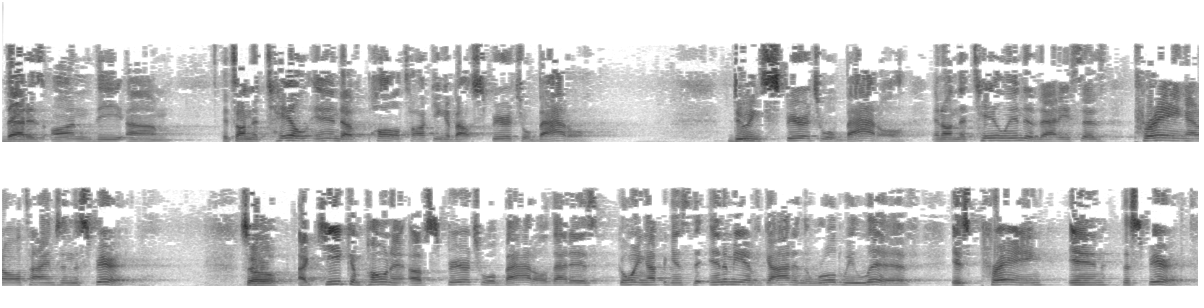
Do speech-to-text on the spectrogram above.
that is on the um, it's on the tail end of Paul talking about spiritual battle doing spiritual battle. And on the tail end of that, he says, praying at all times in the Spirit. So a key component of spiritual battle, that is going up against the enemy of God in the world we live, is praying in the Spirit.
